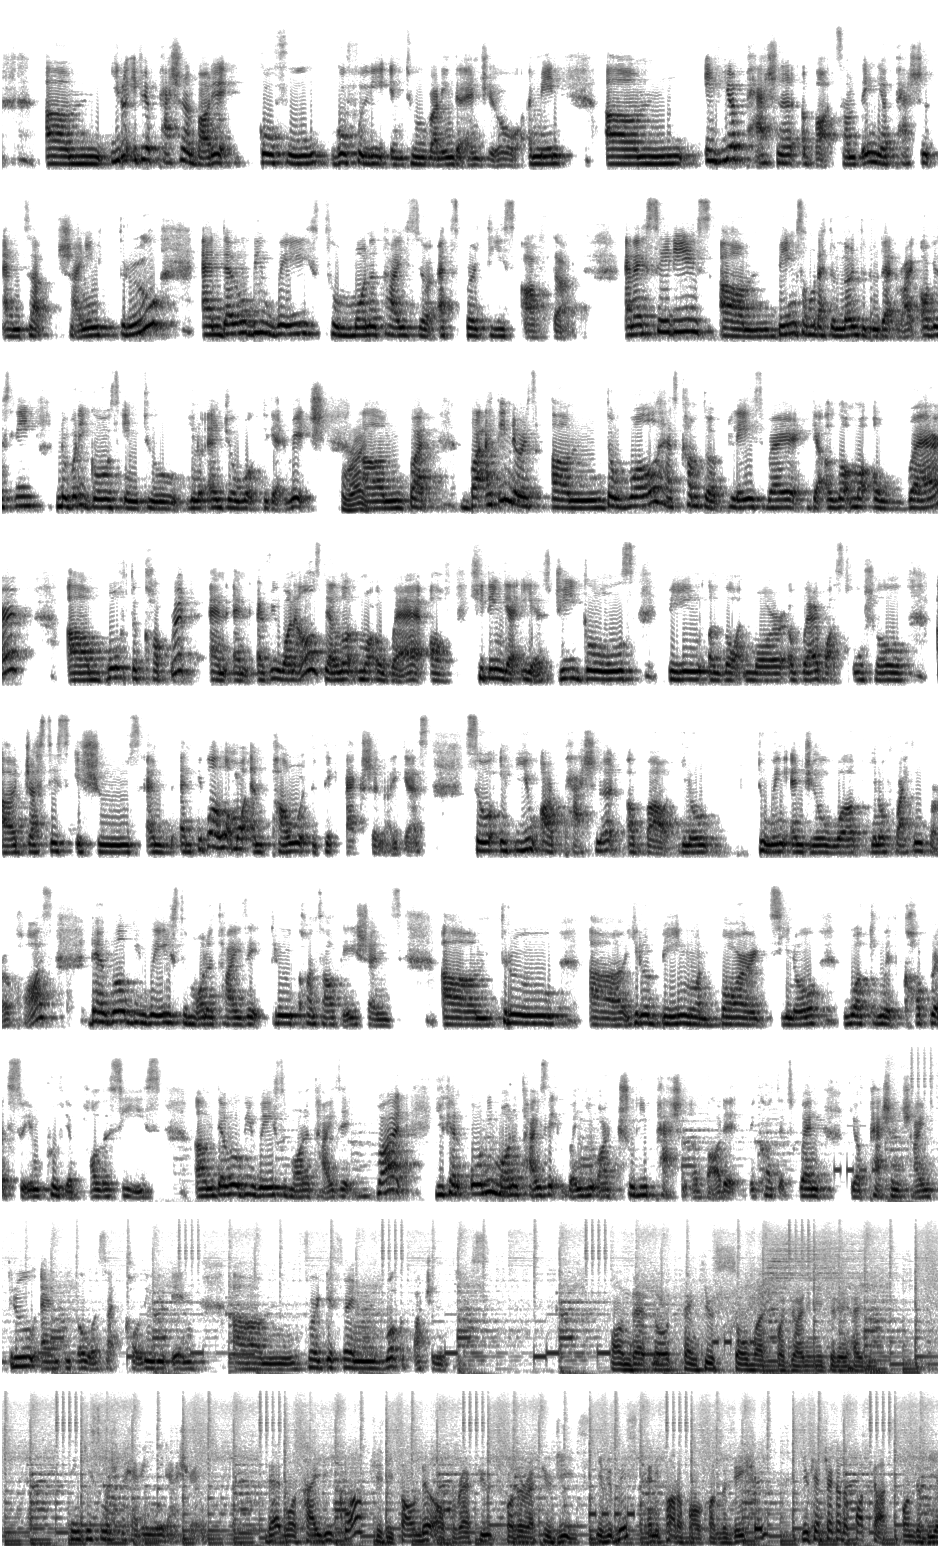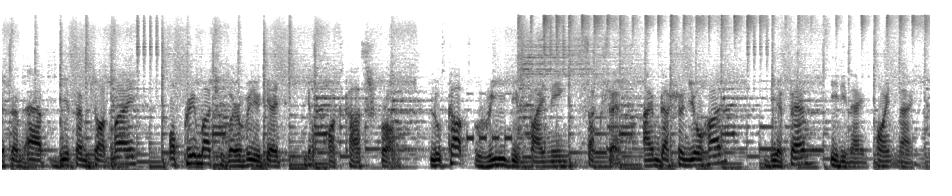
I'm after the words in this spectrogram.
um, you know, if you're passionate about it, go full go fully into running the NGO. I mean, um, if you're passionate about something, your passion ends up shining through, and there will be ways to monetize your expertise after. And I say this um, being someone that had to learn to do that, right? Obviously, nobody goes into you know NGO work to get rich. Right. Um, but but I think there is um, the world has come to a place where they're a lot more aware um, both the corporate and, and everyone else, they're a lot more aware of hitting their ESG goals, being a lot more aware about social uh, justice issues, and, and people are a lot more empowered to take action, I guess. So if you are passionate about, you know, doing NGO work, you know, fighting for a cause, there will be ways to monetize it through consultations, um, through, uh, you know, being on boards, you know, working with corporates to improve their policies. Um, there will be ways to monetize it, but you can only monetize it when you are truly passionate about it because it's when your passion shines through and people will start calling you in um, for different work opportunities. On that note, thank you so much for joining me today, Heidy. Thank you so much for having me, Darshan. That was Heidy Quah. She's the founder of Refuge for the Refugees. If you missed any part of our conversation, you can check out the podcast on the BFM app, bfm.my, or pretty much wherever you get your podcasts from. Look up Redefining Success. I'm Darshan Johan, BFM 89.9.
